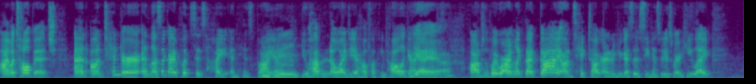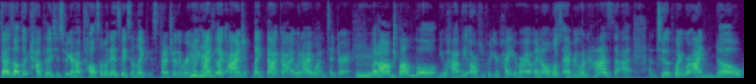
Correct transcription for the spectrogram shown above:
I'm a tall bitch, and on Tinder, unless a guy puts his height in his bio, Mhm. you have no idea how fucking tall a guy Yeah, is. yeah, Um, to the point where I'm like that guy on TikTok. I don't know if you guys have seen his videos where he like does all the calculations to figure out how tall someone is based on like furniture in the room. Like I Mhm. feel like I'm like that guy when I'm on Tinder. Mhm. But on Bumble, you have the option to put your height in your bio, and almost everyone has that. And to the point where I know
